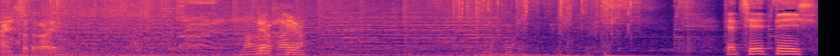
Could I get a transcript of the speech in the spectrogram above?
1, 2, 3. Machen wir Ja, drei. 4. Okay. Der zählt nicht.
